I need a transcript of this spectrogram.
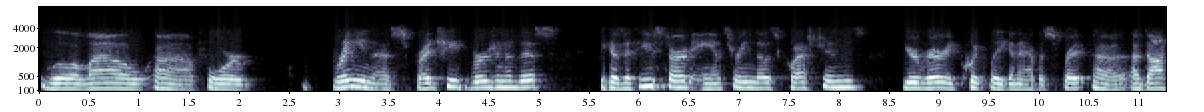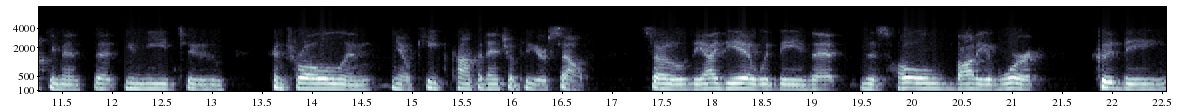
will allow uh, for bringing a spreadsheet version of this, because if you start answering those questions, you're very quickly going to have a spread, uh, a document that you need to control and you know keep confidential to yourself. So the idea would be that this whole body of work could be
